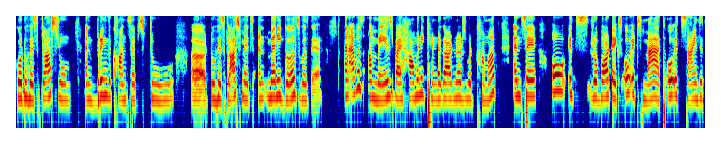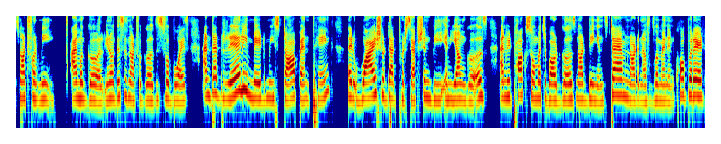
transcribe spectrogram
go to his classroom and bring the concepts to uh, to his classmates and many girls was there. And i was amazed by how many kindergartners would come up and say oh it's robotics. Oh it's math. Oh it's science. It's not for me I'm a girl, you know, this is not for girls, this is for boys. And that really made me stop and think that why should that perception be in young girls? And we talk so much about girls not being in STEM, not enough women in corporate,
